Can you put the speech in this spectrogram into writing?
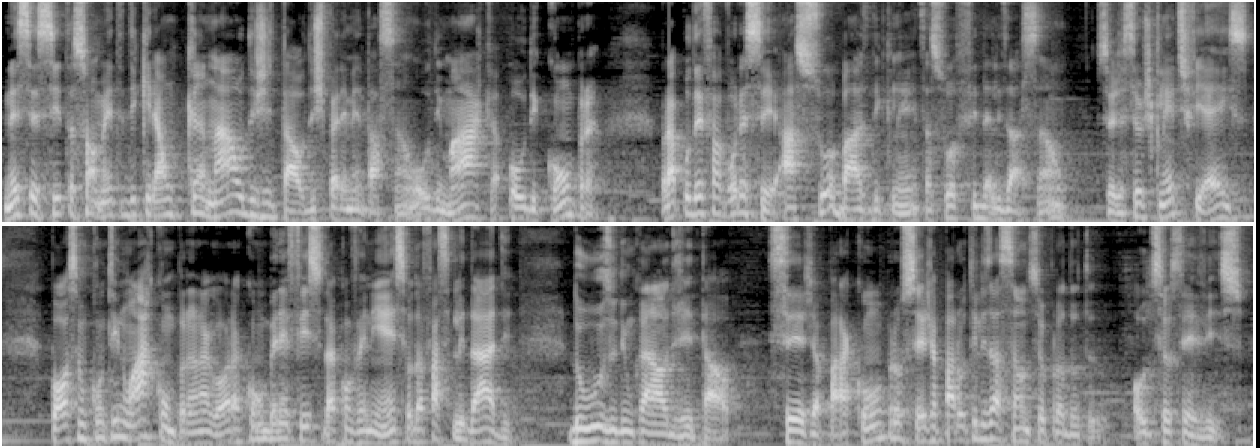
necessita somente de criar um canal digital de experimentação ou de marca ou de compra para poder favorecer a sua base de clientes, a sua fidelização, ou seja, seus clientes fiéis possam continuar comprando agora com o benefício da conveniência ou da facilidade do uso de um canal digital, seja para compra ou seja para utilização do seu produto ou do seu serviço.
